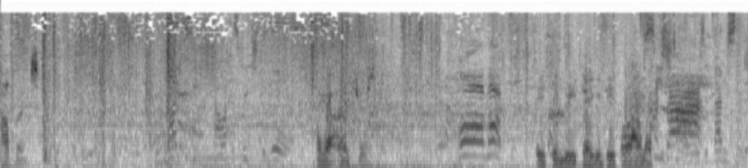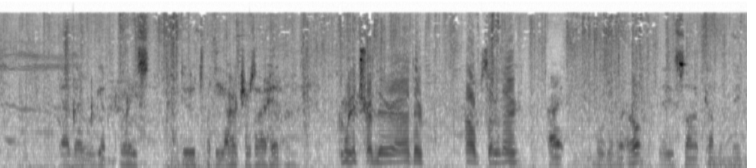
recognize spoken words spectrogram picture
halberds. The right siege tower has reached the wall. I got archers. Arm up! They should be taking people out of. Siege tower is advancing. Yeah, they will get brace dudes, but the archers are hitting them. I'm gonna trap their uh, their helps that are there. Alright, moving. right- Oh, they saw it coming, maybe.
